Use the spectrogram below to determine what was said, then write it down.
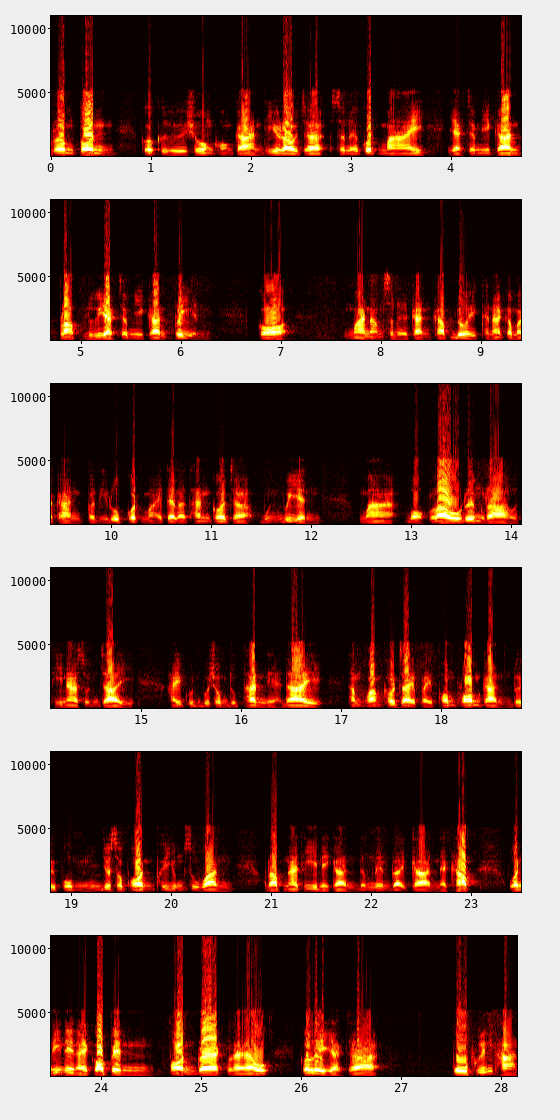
เริ่มต้น ก็คือช่วงของการที่เราจะเสนอกฎหมาย อยากจะมีการปรับหรืออยากจะมีการเปลี่ยน ก็มานำเสนอกันครับ โดยคณะกรรมการปฏิรูปกฎหมาย แต่ละท่านก็จะหมุนเวียนมาบอกเล่าเรื่องราวที่น่าสนใจ ให้คุณผู้ชมทุกท่านเนี่ยได้ทำความเข้าใจไปพร้อม ๆ กัน โดยผมยศพรพยุงสุวรรณรับหน้าที่ในการดำเนินรายการนะครับ วันนี้ไหนๆก็เป็นตอนแรกแล้ว ก็เลยอยากจะ ปูพื้นฐาน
